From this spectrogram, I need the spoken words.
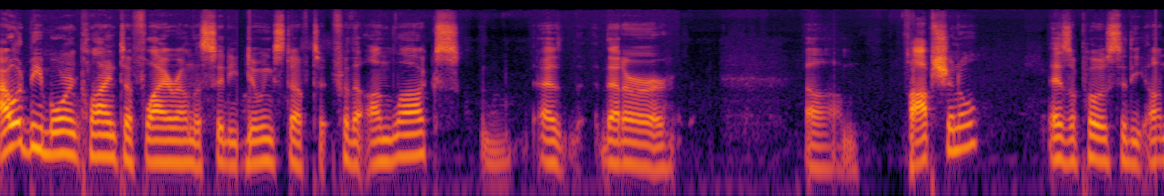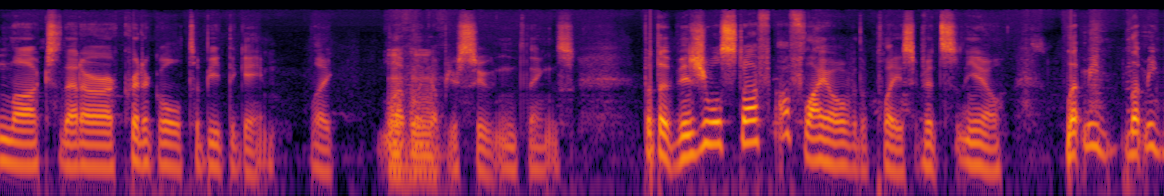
I would be more inclined to fly around the city doing stuff to, for the unlocks as, that are um, optional, as opposed to the unlocks that are critical to beat the game, like leveling up your suit and things. But the visual stuff, I'll fly all over the place if it's you know, let me let me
